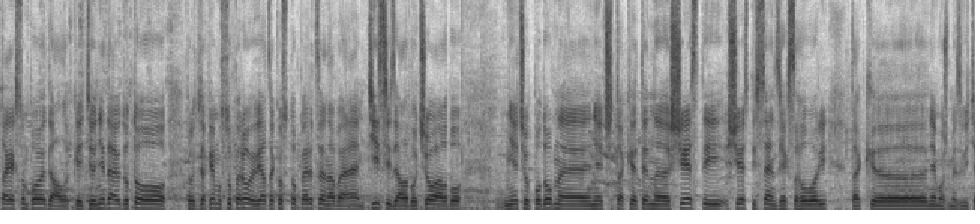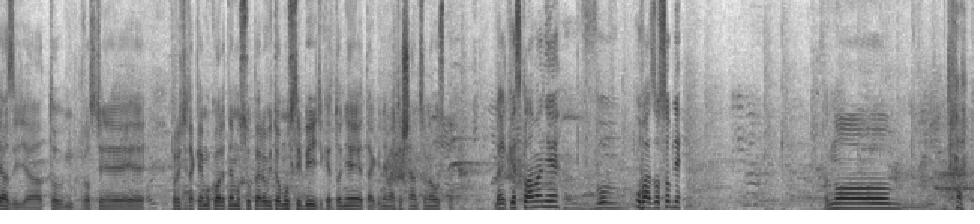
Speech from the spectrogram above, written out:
tak, jak som povedal, keď nedajú do toho proti takému superovi viac ako 100%, alebo ja neviem, tisíc alebo čo, alebo niečo podobné, niečo také, ten šiestý, šiestý sens, jak sa hovorí, tak e, nemôžeme zvyťaziť a to proste je, proti takému kvalitnému superovi to musí byť, keď to nie je, tak nemáte šancu na úspech. Veľké sklamanie v, u vás osobne? No,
